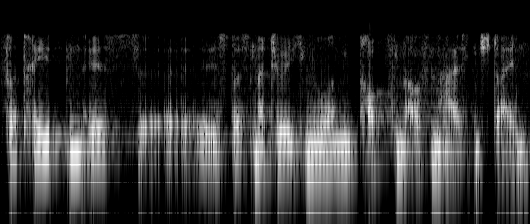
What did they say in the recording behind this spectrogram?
vertreten ist, äh, ist das natürlich nur ein Tropfen auf den heißen Stein.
